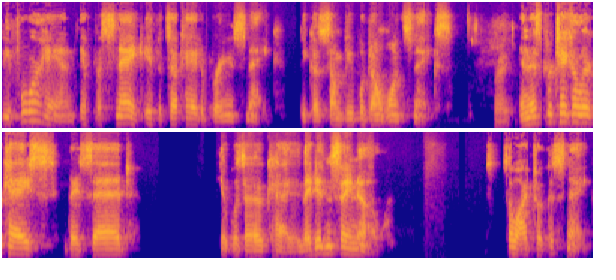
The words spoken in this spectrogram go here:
beforehand if a snake, if it's okay to bring a snake, because some people don't want snakes. Right. In this particular case, they said it was okay. They didn't say no. So I took a snake.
